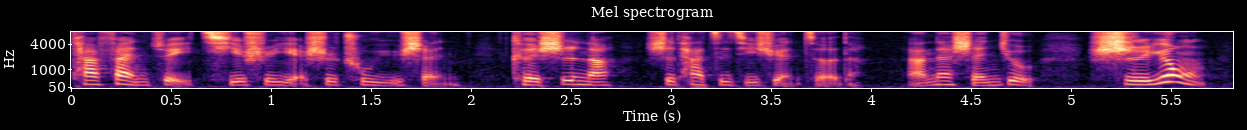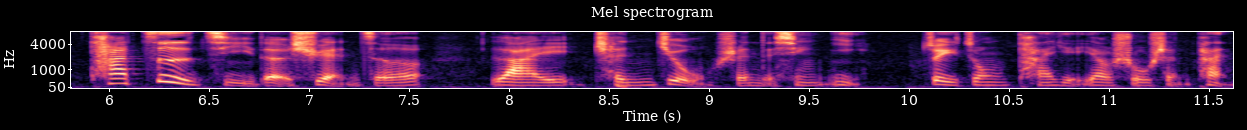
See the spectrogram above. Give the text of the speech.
他犯罪其实也是出于神，可是呢是他自己选择的啊。那神就使用他自己的选择来成就神的心意，最终他也要受审判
